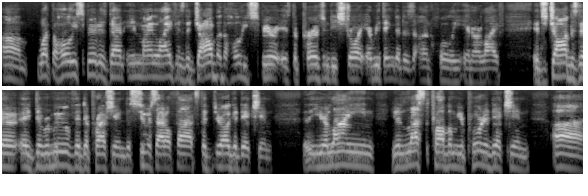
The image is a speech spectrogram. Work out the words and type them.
Um, what the Holy Spirit has done in my life is the job of the Holy Spirit is to purge and destroy everything that is unholy in our life. Its job is to, uh, to remove the depression, the suicidal thoughts, the drug addiction, your lying, your lust problem, your porn addiction. Uh,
